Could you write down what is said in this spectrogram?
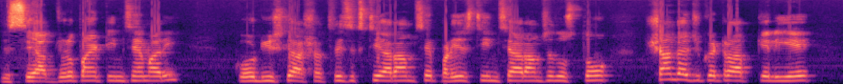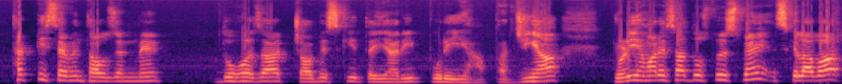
जिससे आप जुड़ पाए टीम से हमारी। कोड यूज़ किया आशीर्वाद थ्री सिक्सटी आराम से, पढ़िए टीम से आराम से दोस्तों। शांत एजुकेटर आपके लिए थर्टी सेवन थाउज़ेंड में 2024 की तैयारी पूरी यहाँ पर। जी हाँ जुड़ी हमारे साथ दोस्तों इसमें। इसके अलावा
